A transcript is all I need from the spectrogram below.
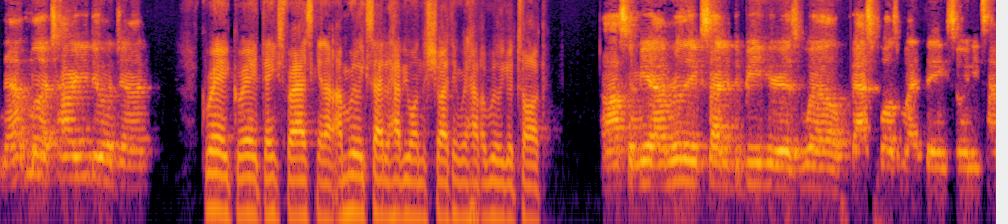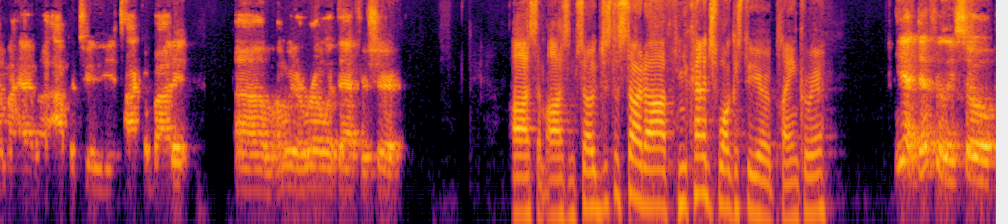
Not much. How are you doing, John? Great, great. Thanks for asking. I'm really excited to have you on the show. I think we're going to have a really good talk. Awesome. Yeah, I'm really excited to be here as well. Basketball is my thing, so anytime I have an opportunity to talk about it, um, I'm going to run with that for sure. Awesome, awesome. So just to start off, can you kind of just walk us through your playing career? Yeah, definitely. So,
